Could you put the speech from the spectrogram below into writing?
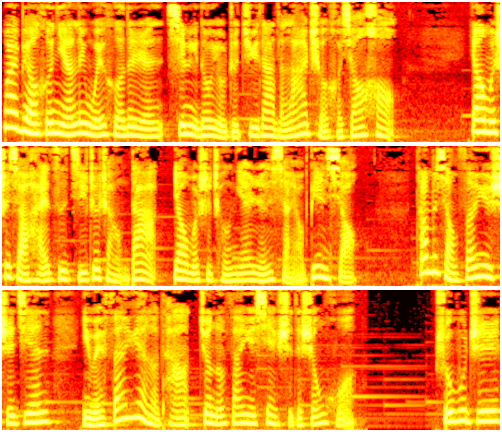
外表和年龄违和的人，心里都有着巨大的拉扯和消耗。要么是小孩子急着长大，要么是成年人想要变小。他们想翻越时间，以为翻越了它就能翻越现实的生活，殊不知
